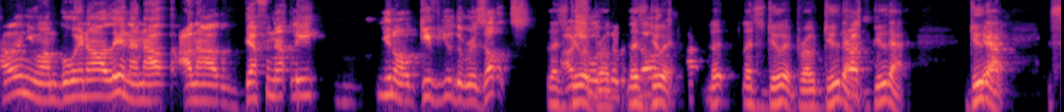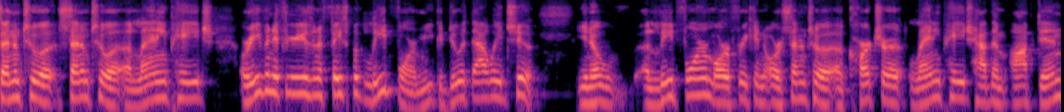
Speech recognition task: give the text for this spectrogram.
telling you, I'm going all in, and I'll and I'll definitely, you know, give you the results. Let's I'll do it, bro. Let's do it. Let Let's do it, bro. Do that. Do that. Do Yeah. that. Send them to a send them to a, a landing page, or even if you're using a Facebook lead form, you could do it that way too. You know, a lead form or freaking or send them to a, a Kartra landing page, have them opt in,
